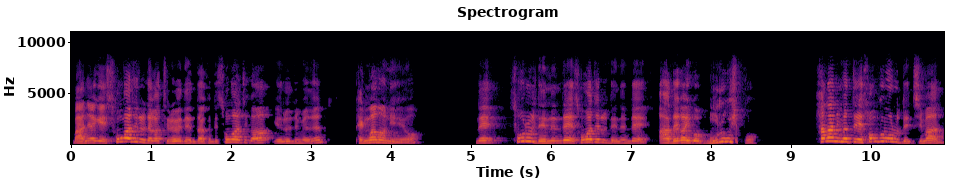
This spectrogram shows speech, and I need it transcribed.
만약에 송아지를 내가 드려야 된다. 근데 송아지가 예를 들면은 100만 원이에요. 근데 소를 냈는데 송아지를 냈는데 아 내가 이거 물르고 싶어. 하나님한테 헌금으로 냈지만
